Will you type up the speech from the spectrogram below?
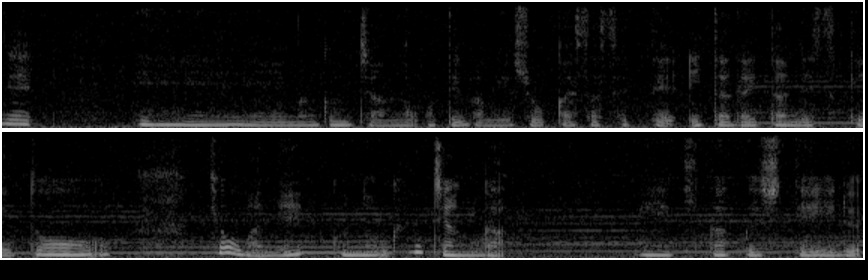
でえー、まあ、ぐんちゃんのお手紙を紹介させていただいたんですけど今日はねこのぐんちゃんがえー、企画している、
